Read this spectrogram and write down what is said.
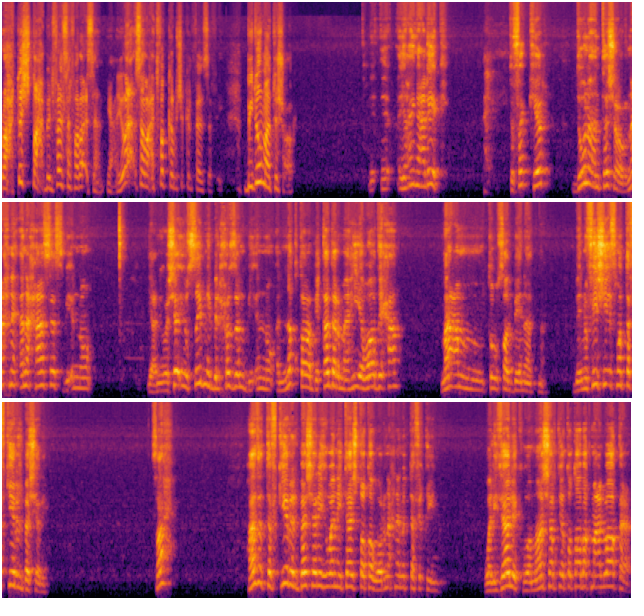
راح تشطح بالفلسفة راسا. يعني راسا راح تفكر بشكل فلسفي بدون ما تشعر. يا عيني عليك. تفكر دون أن تشعر. نحن أنا حاسس بأنه يعني وشيء يصيبني بالحزن بأنه النقطة بقدر ما هي واضحة ما عم توصل بيناتنا. بأنه في شيء اسمه التفكير البشري. صح؟ هذا التفكير البشري هو نتاج تطور نحن متفقين. ولذلك هو ما شرط يتطابق مع الواقع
